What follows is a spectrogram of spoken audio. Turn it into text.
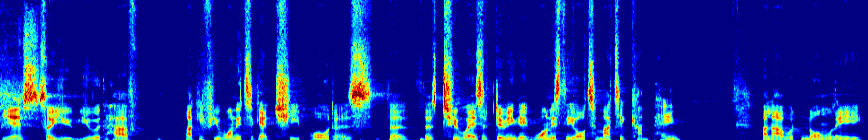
Yes. So you you would have like if you wanted to get cheap orders, the, there's two ways of doing it. One is the automatic campaign, and I would normally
